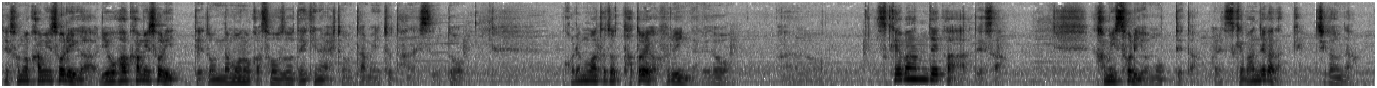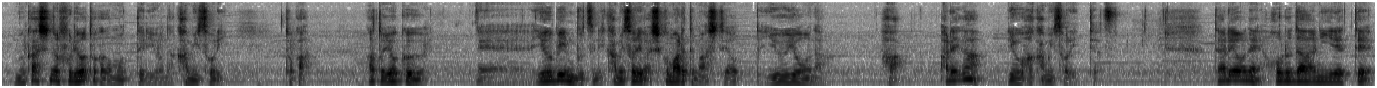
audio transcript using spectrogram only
でそのカミソリが両刃カミソリってどんなものか想像できない人のためにちょっと話するとこれもまたちょっと例えが古いんだけどあのスケバンデカでさカミソリを持ってた。あれ？スケバンデカだっけ？違うな。昔の不良とかが持ってるようなカミソリとかあとよく、えー、郵便物にカミソリが仕込まれてましたよっていうような刃あれが両刃カミソリってやつ。であれをねホルダーに入れて、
